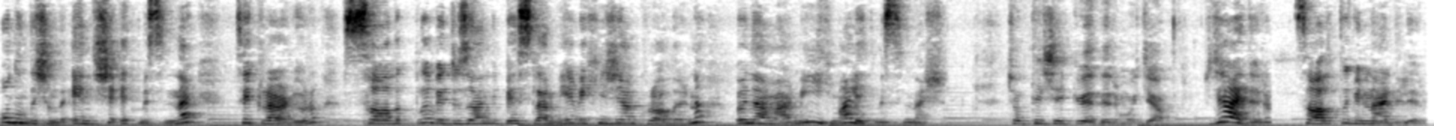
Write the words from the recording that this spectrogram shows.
Onun dışında endişe etmesinler. Tekrarlıyorum. Sağlıklı ve düzenli beslenmeye ve hijyen kurallarına önem vermeyi ihmal etmesinler. Çok teşekkür ederim hocam. Rica ederim. Sağlıklı günler dilerim.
